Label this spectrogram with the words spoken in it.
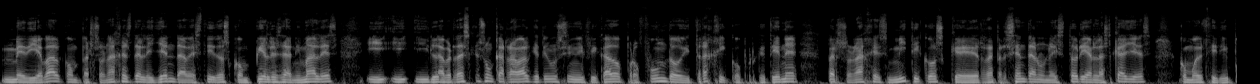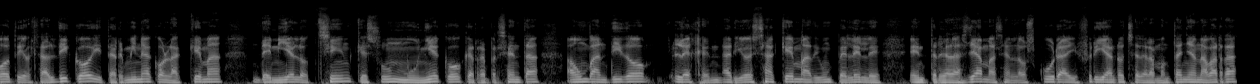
medieval con personajes de leyenda vestidos con pieles de animales y, la verdad es que es un carnaval que tiene un significado profundo y trágico porque tiene personajes míticos que representan una historia en las calles como el ciripote y el zaldico y termina con la quema de Mielotzin, que es un muñeco que representa a un bandido legendario. Esa quema de un pelele entre las llamas en la oscura y fría noche de la montaña navarra,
